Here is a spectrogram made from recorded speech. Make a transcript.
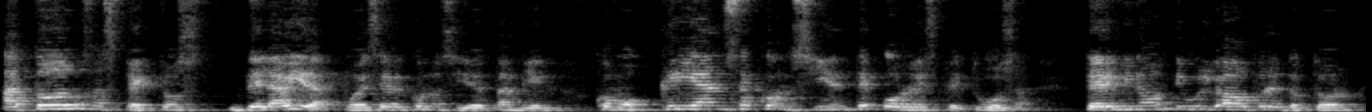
a todos los aspectos de la vida. Puede ser conocida también como crianza consciente o respetuosa, término divulgado por el doctor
